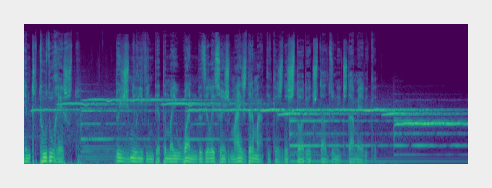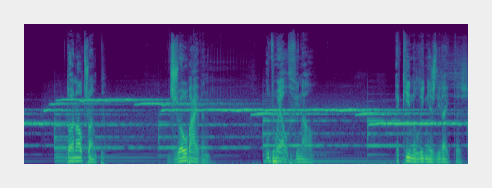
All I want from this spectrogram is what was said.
Entre tudo o resto, 2020 é também o ano das eleições mais dramáticas da história dos Estados Unidos da América. Donald Trump, Joe Biden, o duelo final. Aqui no Linhas Direitas,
